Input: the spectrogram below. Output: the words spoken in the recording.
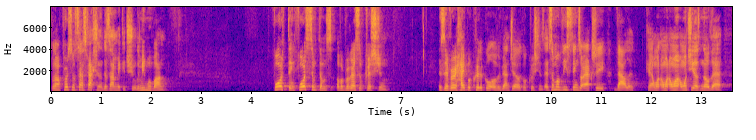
But our personal satisfaction does not make it true. Let me move on. Fourth thing, fourth symptoms of a progressive Christian is they're very hypercritical of evangelical Christians. And some of these things are actually valid. Okay, I want, I want, I want, I want you guys to know that.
